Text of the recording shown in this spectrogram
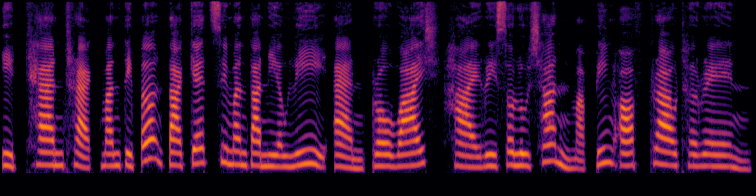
It can track multiple targets simultaneously and provides high-resolution mapping of ground terrain.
